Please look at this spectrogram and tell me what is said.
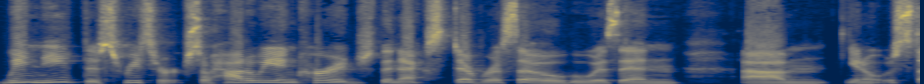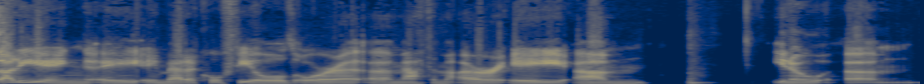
we need this research so how do we encourage the next Debra Soh who is in um, you know, studying a, a medical field or a, a mathem- or a, um, you know, um,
